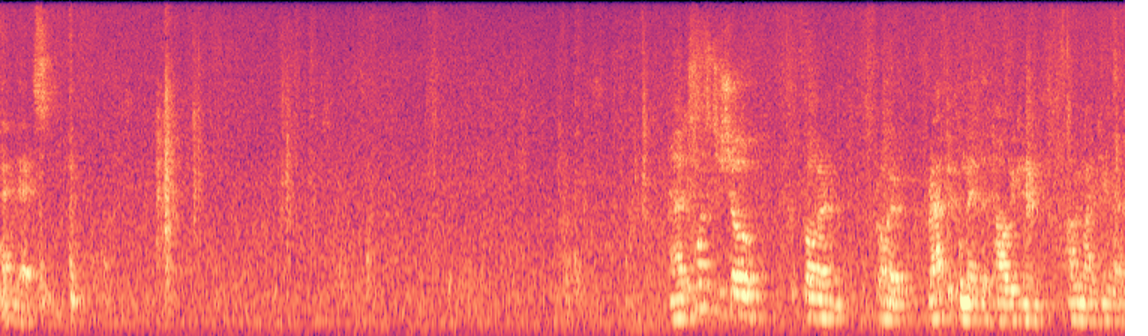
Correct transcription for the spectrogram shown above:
and X. And I just wanted to show from a, from a graphical method how we can, how we might do that.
